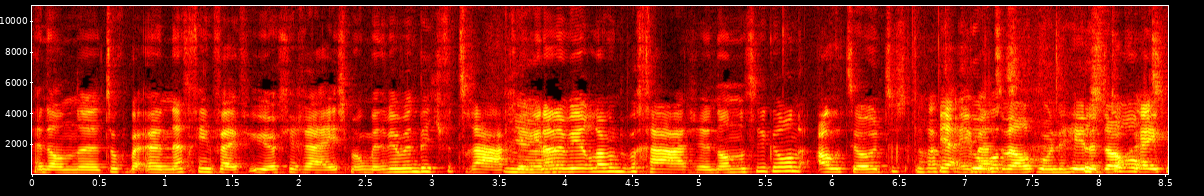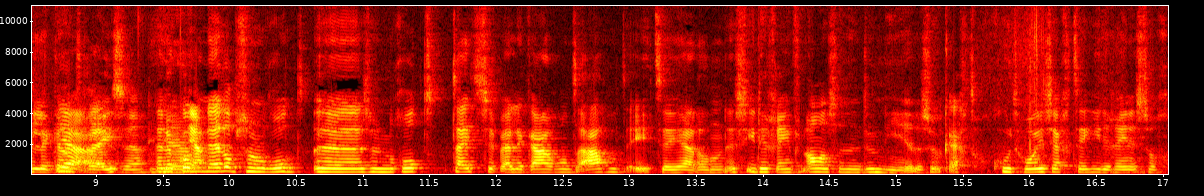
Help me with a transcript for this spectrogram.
En dan eh, toch bij, eh, net geen vijf uur gereisd, maar ook met, weer een beetje vertraging. Ja. En dan weer lang op de bagage. En dan natuurlijk nog de auto. Het is nog even Ja, je bent wel gewoon de hele dag gestopt. eigenlijk aan Ja. het reizen. En dan kom je net op zo'n rot, eh, zo'n rot tijdstip eigenlijk aan rond de avondeten. Ja, dan is iedereen van alles aan het doen hier. Dus ook echt goed hooi zegt tegen iedereen is nog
